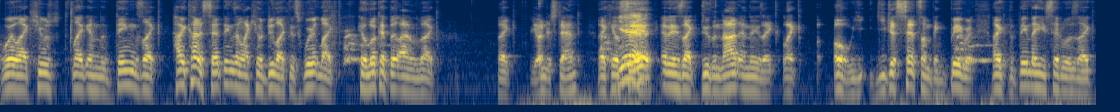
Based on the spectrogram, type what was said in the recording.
where like he was like, and the things like how he kind of said things, and like he'll do like this weird like he'll look at the and like, like you understand, like he'll say it, and then he's like do the nod, and then he's like like oh you, you just said something big, right? Like the thing that he said was like.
